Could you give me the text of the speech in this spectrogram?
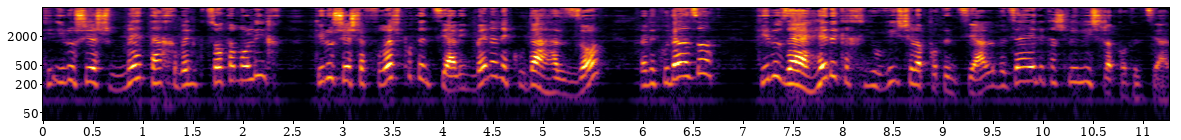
כאילו שיש מתח בין קצות המוליך, כאילו שיש הפרש פוטנציאלים בין הנקודה הזאת לנקודה הזאת. כאילו זה ההדק החיובי של הפוטנציאל וזה ההדק השלילי של הפוטנציאל.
